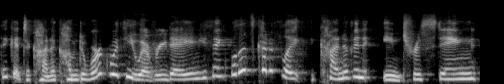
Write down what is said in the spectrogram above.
they get to kind of come to work with you every day. And you think, well, that's kind of like kind of an interesting,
